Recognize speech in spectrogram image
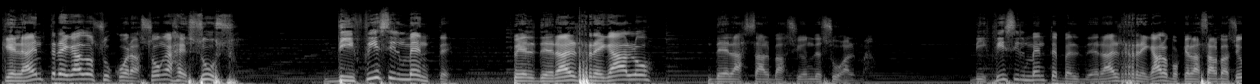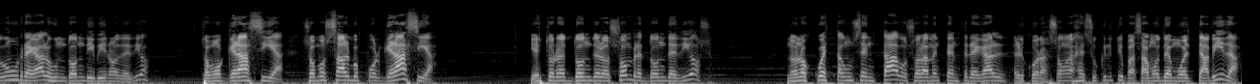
que le ha entregado su corazón a Jesús, difícilmente perderá el regalo de la salvación de su alma. Difícilmente perderá el regalo, porque la salvación es un regalo, es un don divino de Dios. Somos gracia, somos salvos por gracia. Y esto no es don de los hombres, es don de Dios. No nos cuesta un centavo solamente entregar el corazón a Jesucristo y pasamos de muerte a vida.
